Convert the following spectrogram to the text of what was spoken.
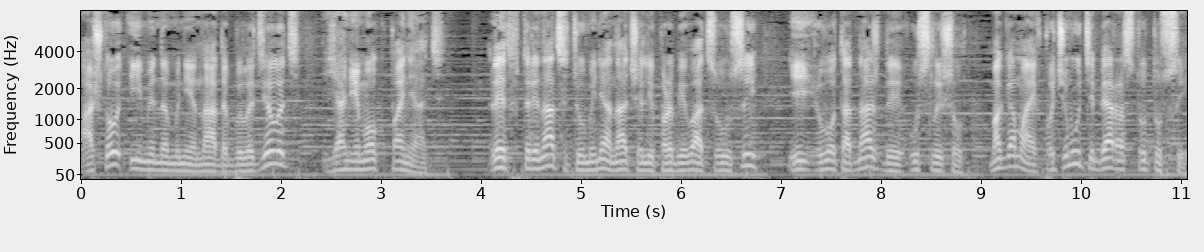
А что именно мне надо было делать, я не мог понять. Лет в 13 у меня начали пробиваться усы, и вот однажды услышал «Магомаев, почему у тебя растут усы?»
